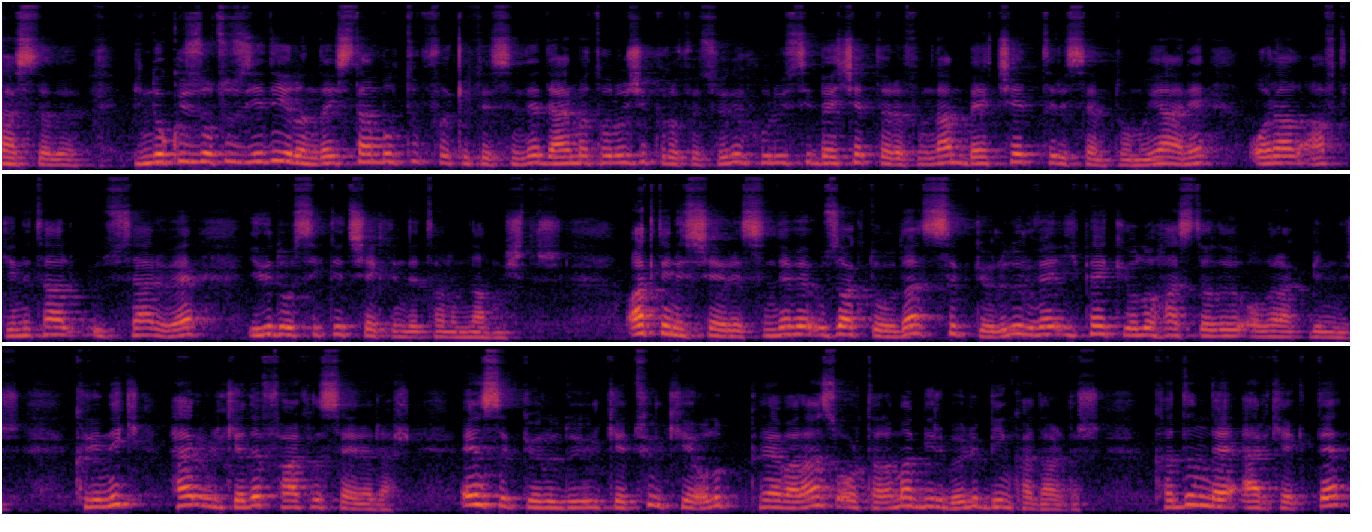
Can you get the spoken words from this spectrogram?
hastalığı. 1937 yılında İstanbul Tıp Fakültesi'nde dermatoloji profesörü Hulusi Behçet tarafından Behçet trisemptomu yani oral aft, genital ülser ve iridosiklit şeklinde tanımlanmıştır. Akdeniz çevresinde ve uzak doğuda sık görülür ve İpek yolu hastalığı olarak bilinir. Klinik her ülkede farklı seyreder. En sık görüldüğü ülke Türkiye olup prevalans ortalama 1 bölü 1000 kadardır. Kadın ve erkekte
